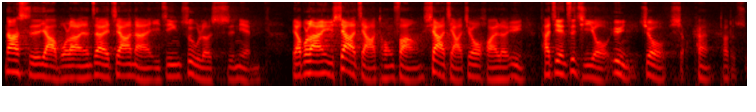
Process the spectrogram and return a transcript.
那时亚伯兰在迦南已经住了十年。亚伯兰与夏甲同房，夏甲就怀了孕。他见自己有孕，就小看他的主。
